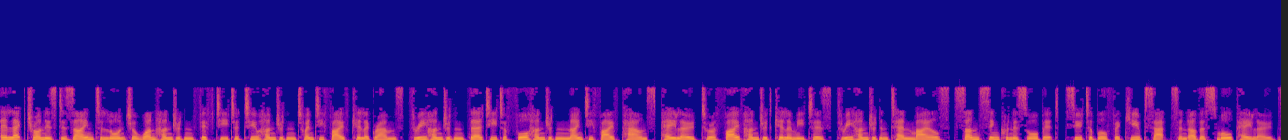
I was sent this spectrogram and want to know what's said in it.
Electron is designed to launch a 150 to 225 kilograms, 330 to 495 pounds payload to a 500 kilometers, 310 miles sun-synchronous orbit, suitable for CubeSats and other small payloads.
